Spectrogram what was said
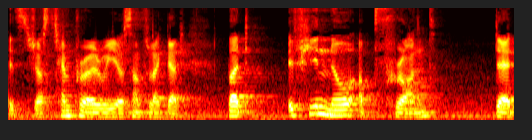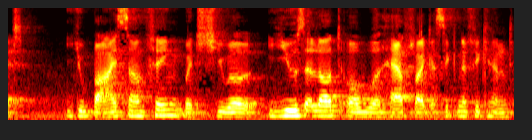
it's just temporary or something like that. But if you know upfront that you buy something which you will use a lot or will have like a significant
